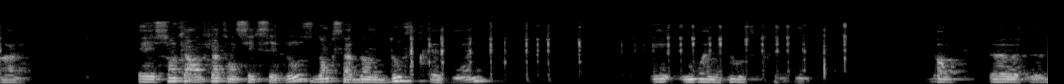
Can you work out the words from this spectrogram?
Voilà. Et 144, on sait que c'est 12, donc ça donne 12 treizièmes et moins 12 treizièmes. Donc, euh,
